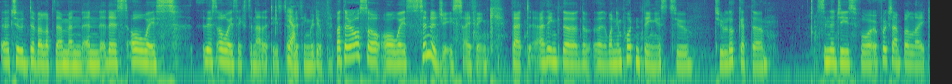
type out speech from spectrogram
uh, to develop them and and there's always there's always externalities to yeah. everything we do but there are also always synergies i think that i think the, the uh, one important thing is to to look at the synergies for for example like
